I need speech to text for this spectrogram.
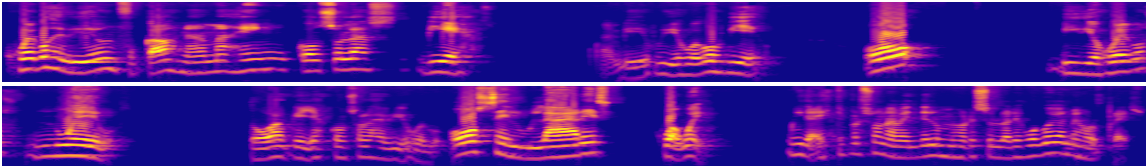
juegos de video enfocados nada más en consolas viejas, o en videojuegos viejos, o videojuegos nuevos, todas aquellas consolas de videojuegos, o celulares Huawei. Mira, esta persona vende los mejores celulares Huawei al mejor precio.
